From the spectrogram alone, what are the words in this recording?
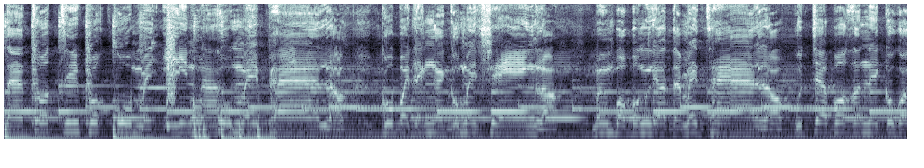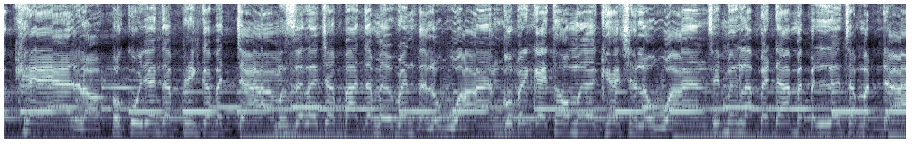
แต่โทษทีพวกกูไม่อิน ยังไงกูไม่เชงหรอกมึงบอกมึงเลี้ยวแต่ไม่แท้หรอกกูเจอพวกสนิทกูก็แค่หรอกเพราะกูยังจะเพลงกับประจำมึงเสือเลยชาวบ้านจะไม่เว้นแต่ละวันกูเป็นไก่ทองมึงก็แค่ชาละวันที่มึงรับไม่ได้ไม่เป็นเรื่องธรรมดา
